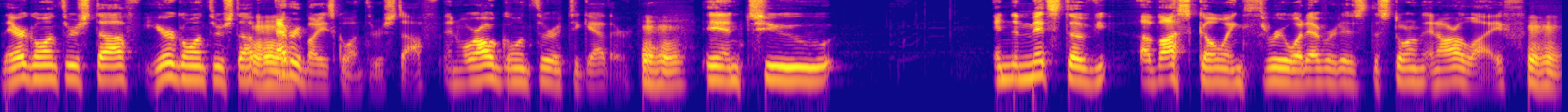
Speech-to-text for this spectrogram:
They're going through stuff. You're going through stuff. Mhm. Everybody's going through stuff, and we're all going through it together. Mhm. And to, in the midst of of us going through whatever it is, the storm in our life, Mhm.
